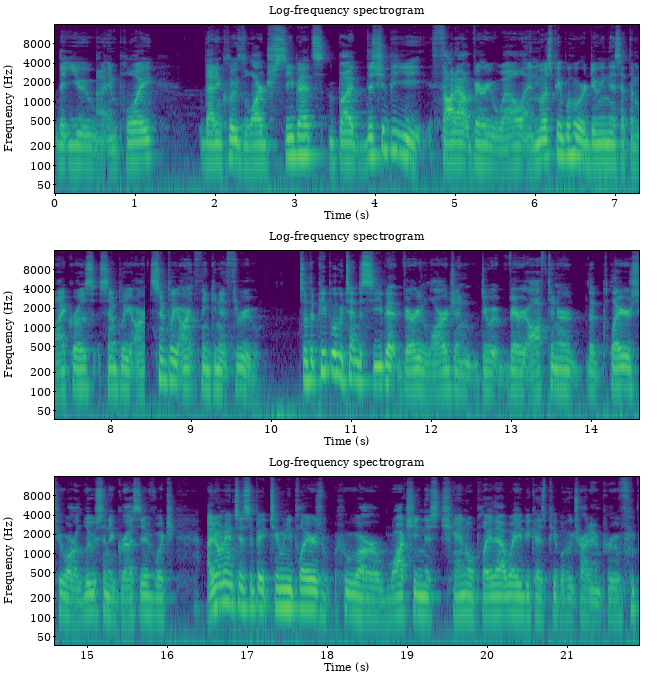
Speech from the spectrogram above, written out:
that you uh, employ that includes large C bets, but this should be thought out very well. And most people who are doing this at the micros simply aren't simply aren't thinking it through. So the people who tend to C bet very large and do it very often are the players who are loose and aggressive, which I don't anticipate too many players who are watching this channel play that way because people who try to improve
